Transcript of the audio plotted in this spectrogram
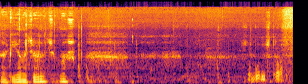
Так, є начальничок наш. Що буде штраф?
